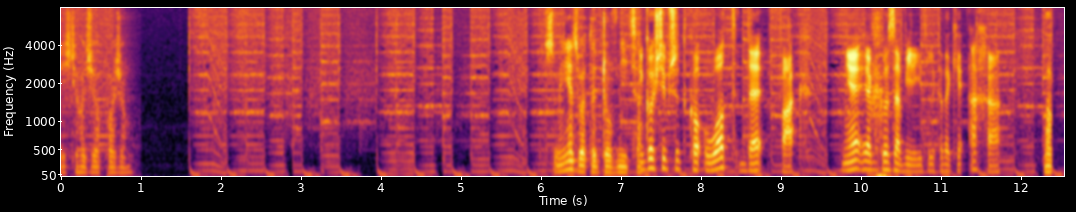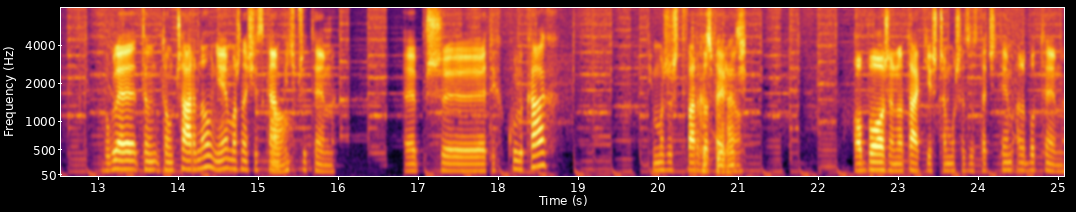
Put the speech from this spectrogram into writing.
jeśli chodzi o poziom. W sumie niezłe te dżownice. I goście brzydko, what the fuck. Nie, jak go zabili, tylko takie, aha. No. W ogóle tą, tą czarną, nie, można się skampić No. przy tym, przy tych kulkach i możesz twardo Tylko tego. O Boże, no tak, jeszcze muszę zostać tym albo tym.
